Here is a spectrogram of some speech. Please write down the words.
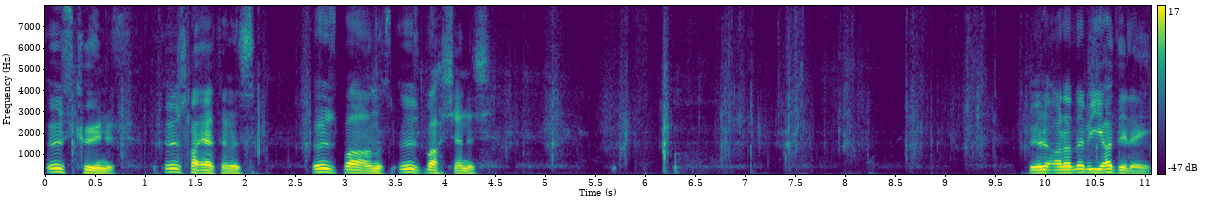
öz köyünüz, öz hayatınız, öz bağınız, öz bahçeniz. Böyle arada bir yad eleyin.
